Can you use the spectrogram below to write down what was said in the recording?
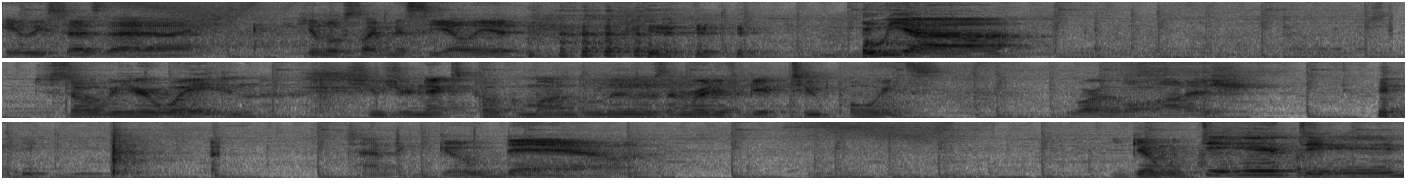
Haley says that uh, he looks like Missy Elliott. Booyah! Just over here waiting. Choose your next Pokemon to lose. I'm ready to get two points. You are a little oddish. Time to go down. You going down, down,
